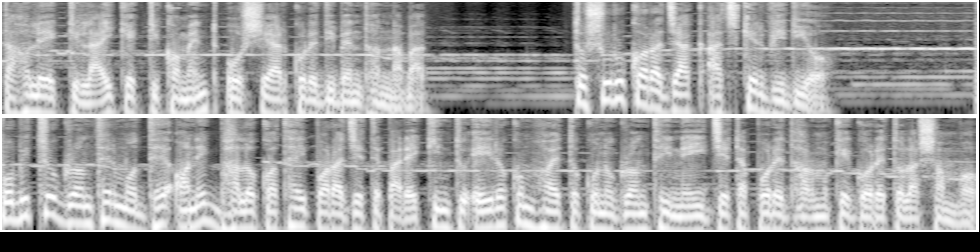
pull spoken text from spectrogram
তাহলে একটি লাইক, একটি কমেন্ট ও শেয়ার করে দিবেন। ধন্যবাদ। তো শুরু করা যাক আজকের ভিডিও। পবিত্র গ্রন্থের মধ্যে অনেক ভালো কথাই পড়া যেতে পারে, কিন্তু এইরকম হয়তো কোনো গ্রন্থই নেই যেটা পড়ে ধর্মকে গড়ে তোলা সম্ভব।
